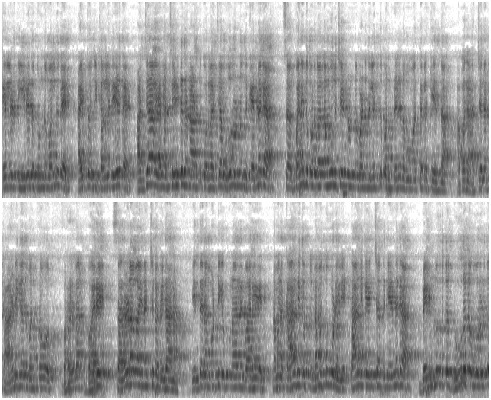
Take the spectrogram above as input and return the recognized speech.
ಗೆಲ್ಲಿಡ್ದು ಇರೆದ ತುಂಡು ಮಲ್ದಿದೆ. ಐಟ್ ಒಂಜಿ ಕಲ್ಲದ ಹೇಳಿದೆ, ಅಜ್ಜ ಎನ್ನ ಚೆಂಡಿನ ನಾಡ್ದು ಕೊರ್ಲ, ಅಜ್ಜ ಊರುಣ್ಣದಕ್ಕೆ ಎನ್ನಗ ಸ ಪನಿತು ಕೊಡ್ದ ಮೂಲ ಚೆಂಡು ಉಂಡು ಬಣ್ಣದಲ್ಲಿ ಎತ್ತು ಬಂದ್ರೇನೆ ನಮ್ಮ ಮಾತೆಲ್ಲ ಕೇಂದ ಅಪನ ಅಜ್ಜನ ಕಾರಣಿಗೆ ಅದು ಬಂದ್ರು ಬರಡ, ಬರೀ ಸರಳವಾಯಿನಂಚಿನ ವಿಧಾನ. ಇಂತ ನಮ್ಮೊಟ್ಟಿಗೆ ಪುನಃ ಬಾರಿ ನಮ್ಮನ ಕಾರ್ಣಿಕ ನಮ್ಮ ತೂಡಿನಿ ಕಾರ್ಣಿಕ ಹೆಂಚಂತ ಕೇಳಿದಾಗ, ಬೆಂಗಳೂರದ ದೂರದ ಊರದ್ದು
